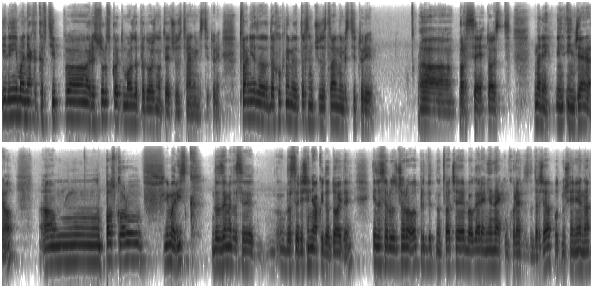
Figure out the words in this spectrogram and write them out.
или има някакъв тип а, ресурс, който може да предложи на тези чуждестранни инвеститори. Това ние да, да хукнем и да търсим чуждестранни инвеститори парсе, т.е. Нали, in, in general, ам, по-скоро има риск да вземе да се, да се реши някой да дойде и да се разочарова предвид на това, че България не е най-конкурентната държава по отношение на,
